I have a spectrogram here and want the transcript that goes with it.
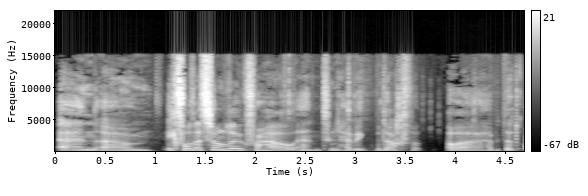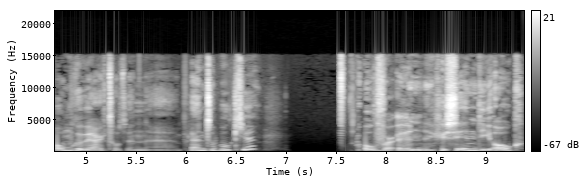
En ehm, ik vond dat zo'n leuk verhaal. En toen heb ik bedacht, eh, heb ik dat omgewerkt tot een eh, prentenboekje. Over een, gezin die ook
